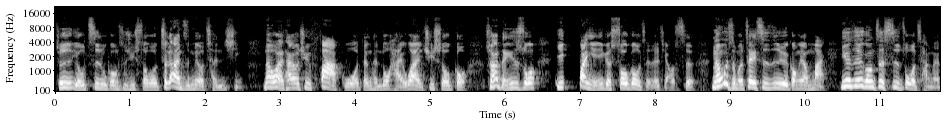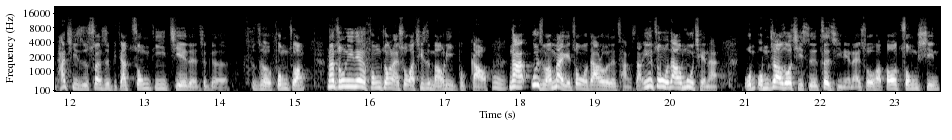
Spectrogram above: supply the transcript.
就是由自路公司去收购，这个案子没有成型。那后来他又去法国等很多海外去收购，所以他等于是说一扮演一个收购者的角色。那为什么这次日月光要卖？因为日月光这四座厂呢，它其实算是比较中低阶的这个。这个封装，那中低阶的封装来说啊，其实毛利不高。嗯，那为什么要卖给中国大陆的厂商？因为中国大陆目前呢，我我们知道说，其实这几年来说的话，包括中芯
